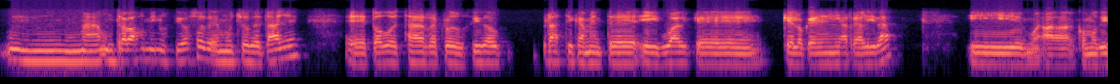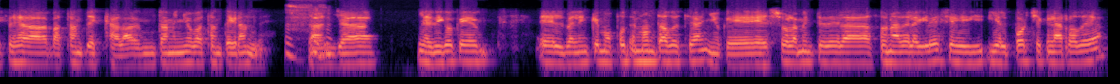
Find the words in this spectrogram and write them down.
un trabajo minucioso de muchos detalles. Eh, todo está reproducido prácticamente igual que, lo que es en la realidad. Y como dices, a bastante escala, un tamaño bastante grande. ya les digo que el Belén que hemos montado este año, que es solamente de la zona de la iglesia y el porche que la rodea,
